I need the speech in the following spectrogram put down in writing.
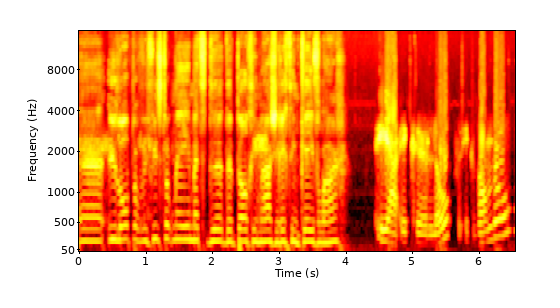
Ja. u loopt of u fietst ook mee met de, de pelgrimage richting Kevelaar? Ja, ik loop, ik wandel.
